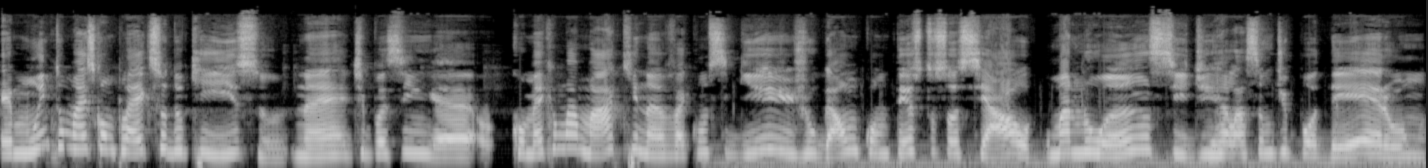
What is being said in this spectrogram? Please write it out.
é muito mais complexo do que isso, né? Tipo assim, é, como é que uma máquina vai conseguir julgar um contexto social, uma nuance de relação de poder? um-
